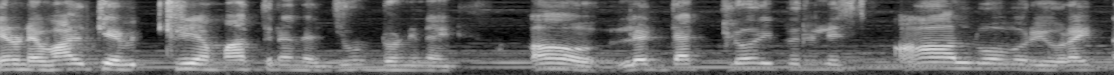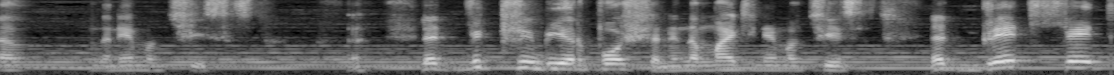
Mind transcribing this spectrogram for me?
என்னுடைய வாழ்க்கையை விக்டரியா மாத்தின அந்த June twenty nine Oh, let that glory be released all over you right now in the name of Jesus. Let victory be your portion in the mighty name of Jesus. Let great faith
